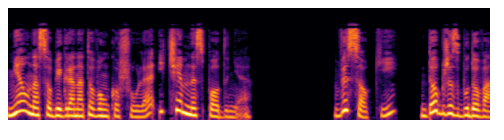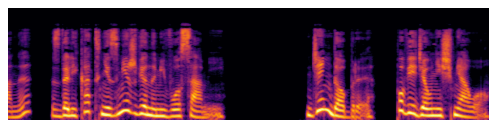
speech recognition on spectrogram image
Miał na sobie granatową koszulę i ciemne spodnie. Wysoki, dobrze zbudowany, z delikatnie zmierzwionymi włosami. Dzień dobry, powiedział nieśmiało.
